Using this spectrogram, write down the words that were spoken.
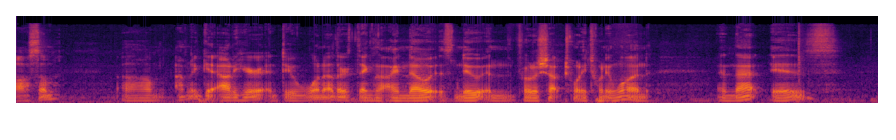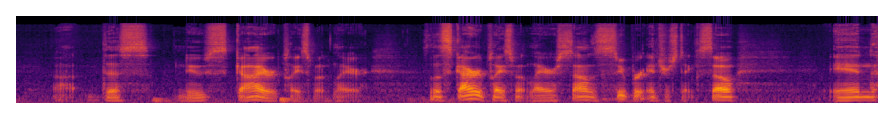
awesome. Um, i'm going to get out of here and do one other thing that i know is new in photoshop 2021 and that is uh, this new sky replacement layer so the sky replacement layer sounds super interesting. So in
